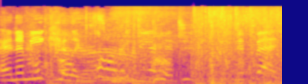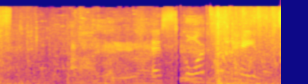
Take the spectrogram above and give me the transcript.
Enemy killing spree. lot of damage. Defend. Escort the payload.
